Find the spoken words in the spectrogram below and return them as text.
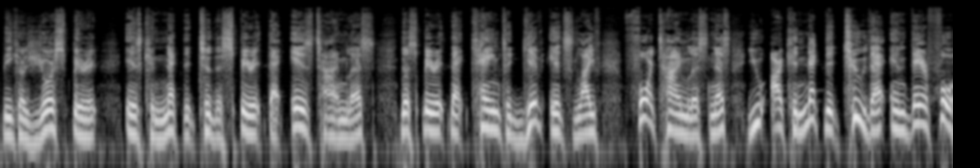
because your spirit is connected to the spirit that is timeless, the spirit that came to give its life for timelessness. You are connected to that, and therefore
